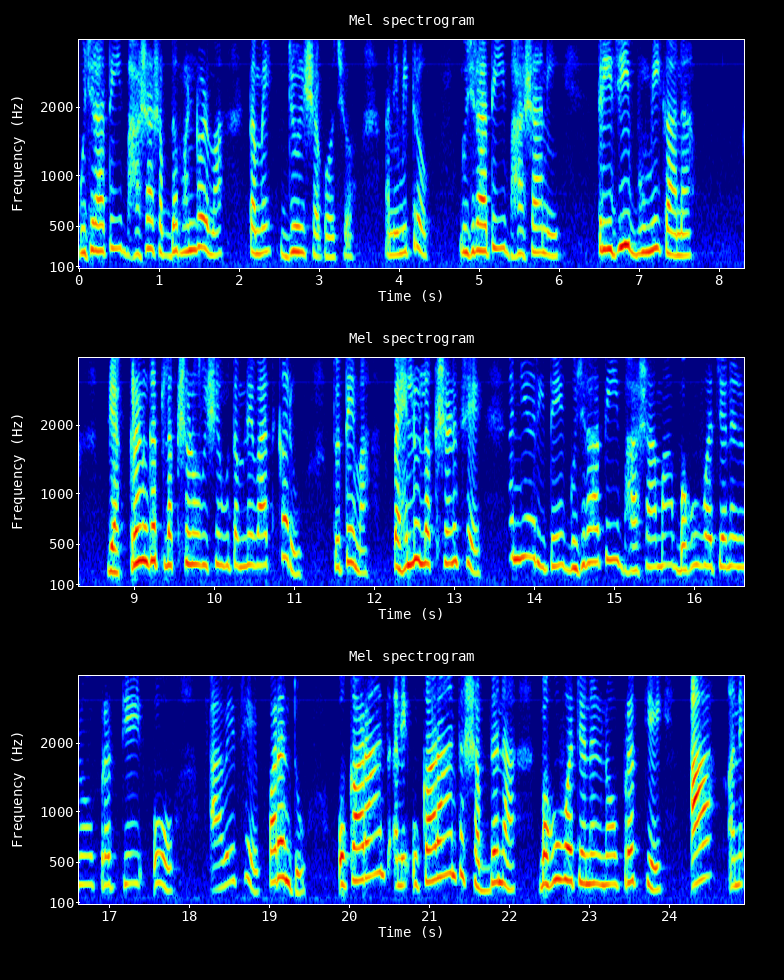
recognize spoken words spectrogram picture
ગુજરાતી ભાષા શબ્દ ભંડોળમાં તમે જોઈ શકો છો. અને મિત્રો, ગુજરાતી ભાષાની ત્રીજી ભૂમિકાના વ્યાકરણગત લક્ષણો વિશે હું તમને વાત કરું, તો તેમાં પહેલું લક્ષણ છે, અન્ય રીતે ગુજરાતી ભાષામાં બહુવચનનો પ્રત્યય ઓ આવે છે, પરંતુ ઓકારાંત અને ઉકારાંત શબ્દના બહુવચનનો પ્રત્યય આ અને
